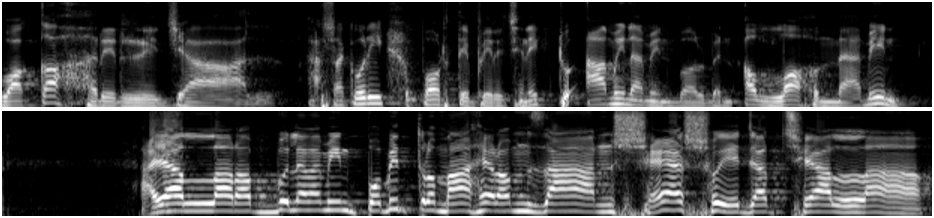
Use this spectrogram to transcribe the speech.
ওয়াকাহরির রিজাল। আশা করি পড়তে পেরেছেন। একটু আমিন আমিন বলবেন। আল্লাহ আমিন। আয় আল্লাহ রব্বুল আলমিন, পবিত্র মাহে রমজান শেষ হয়ে যাচ্ছে আল্লাহ।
